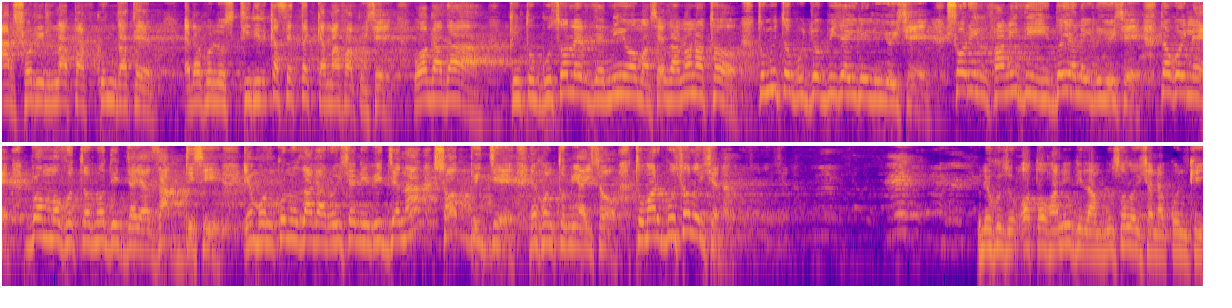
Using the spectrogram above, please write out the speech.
তার শরীর নাপাক কোন জাতের? এটা হলো স্ত্রীর কাছে থেকে নাফাক হইছে। ও গাদা, কিন্তু গোসলের যে নিয়ম আছে, জানো না তো? তুমি তো বুঝো বিজাই লই হইছে। শরীর ফানি দি দয়া লই হইছে। তো কইলে ব্রহ্মপুত্র নদীর যাইয়া জাপ দিছি। এমন কোনো জায়গা রইছে নি ভিজছে না? সব ভিজছে এখন তুমি আইছো। তোমার গোসল হইছে না? বলে, হুজুর, অত পানি দিলাম, গোসল হইছে না, কোন কি?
